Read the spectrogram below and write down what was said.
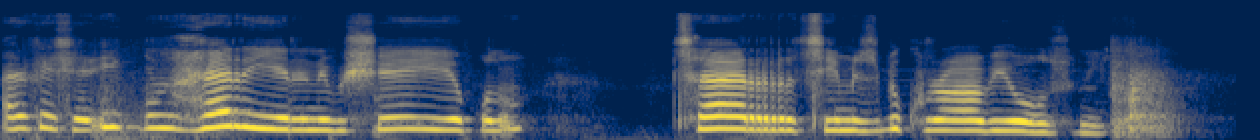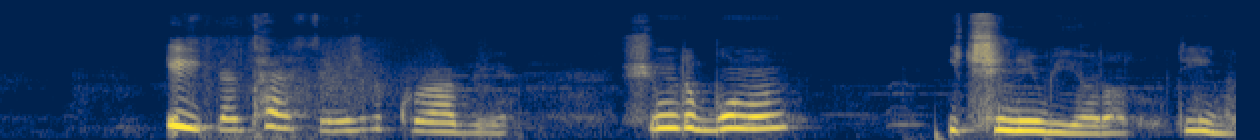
Arkadaşlar ilk bunun her yerine bir şey yapalım. Tertemiz bir kurabiye olsun ilk. İlkten tertemiz bir kurabiye. Şimdi bunun içini bir yaralım değil mi?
